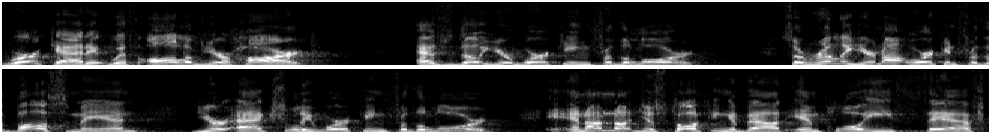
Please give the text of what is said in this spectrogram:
work at it with all of your heart as though you're working for the Lord. So, really, you're not working for the boss man, you're actually working for the Lord. And I'm not just talking about employee theft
